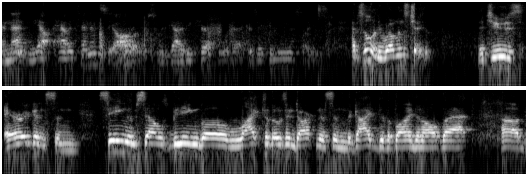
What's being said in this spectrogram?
and that we have, a tendency, all of us, we've got to be careful with that because it can be misleading. Absolutely, Romans 2. The Jews' arrogance and seeing themselves being the light to those in darkness and the guide to the blind and all that. Um,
